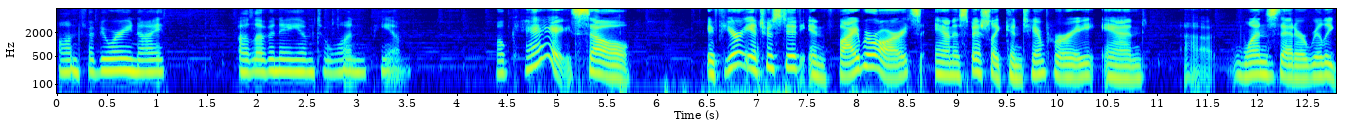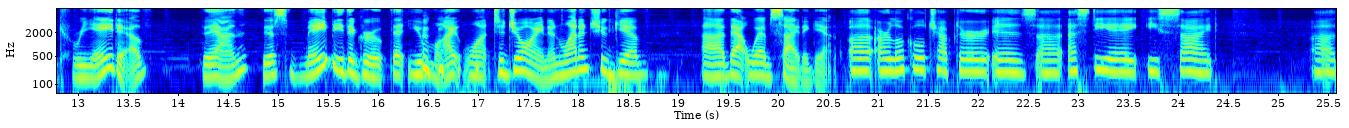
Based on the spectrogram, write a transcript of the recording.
on February 9th, 11 a.m. to 1 p.m. Okay, so if you're interested in fiber arts and especially contemporary and uh, ones that are really creative, then this may be the group that you might want to join. And why don't you give uh, that website again? Uh, our local chapter is uh, SDA East Side. Uh,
